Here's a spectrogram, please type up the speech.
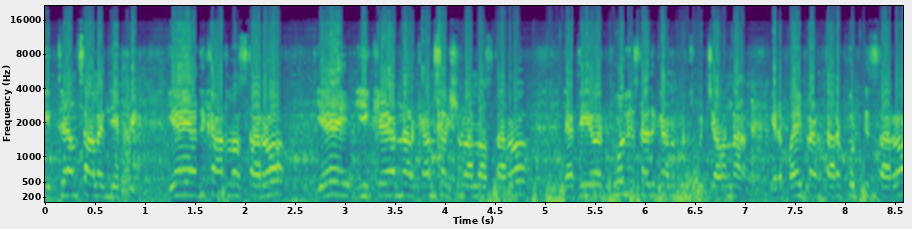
ఇది తేల్చాలని చెప్పి. ఏ అధికారులు వస్తారో ఏ ఈ కేఎన్ఆర్ కన్స్ట్రక్షన్ వాళ్ళు వస్తారో లేకపోతే పోలీస్ అధికారులు గుర్తుకొచ్చామన్నా ఇక్కడ భయపెడతారో కుట్టిస్తారో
